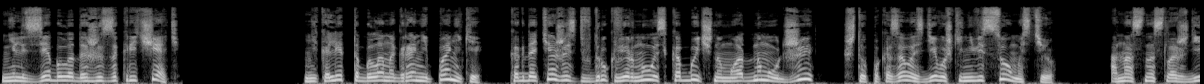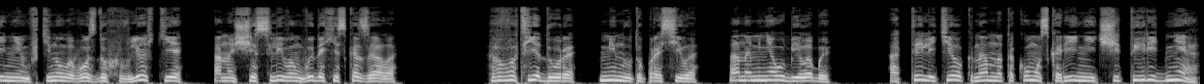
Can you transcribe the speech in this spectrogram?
Нельзя было даже закричать. Николетта была на грани паники, когда тяжесть вдруг вернулась к обычному одному G, что показалось девушке невесомостью. Она с наслаждением втянула воздух в легкие, а на счастливом выдохе сказала «Вот я дура, минуту просила, она меня убила бы. А ты летел к нам на таком ускорении четыре дня».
